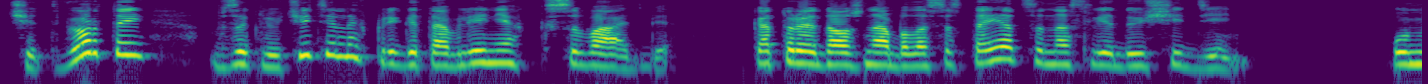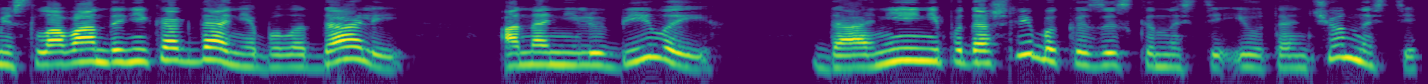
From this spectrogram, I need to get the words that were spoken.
четвертой, в заключительных приготовлениях к свадьбе, которая должна была состояться на следующий день. У мисс Лаванды никогда не было далей, она не любила их, да они и не подошли бы к изысканности и утонченности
